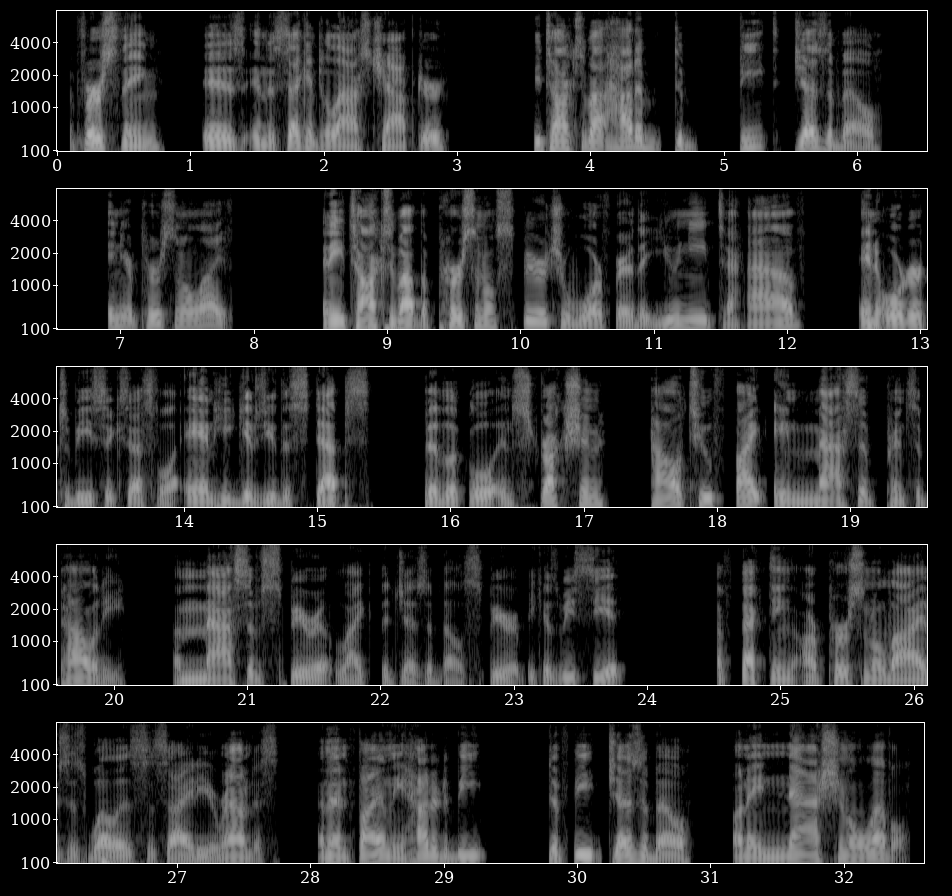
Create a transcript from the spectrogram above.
The first thing is in the second to last chapter, he talks about how to defeat Jezebel in your personal life. And he talks about the personal spiritual warfare that you need to have in order to be successful. And he gives you the steps, biblical instruction, how to fight a massive principality, a massive spirit like the Jezebel spirit, because we see it affecting our personal lives as well as society around us. And then finally, how to beat, defeat Jezebel on a national level.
